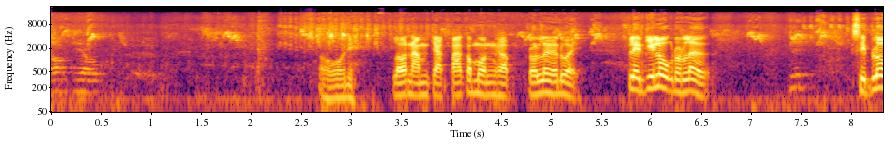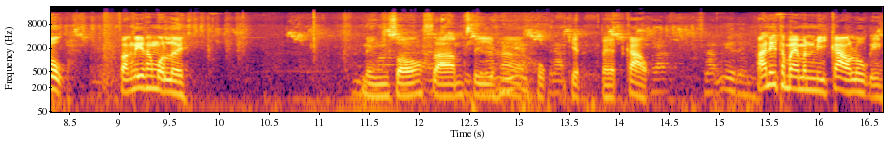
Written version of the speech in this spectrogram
ลองเดียวโอ้โหนี่เรานำจากปลากระมลครับโรลเลอร์ด้วย เปลี่ยนกี่ลูกโรลเลอร์ สิบลูก ฝั่งนี้ทั้งหมดเลยหนึ่งสองสามสี่ห้าหกเจ็ดแปดเก้าครับนี่เลยอันนี้ทำไมมันมีเก้าลูกเอง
